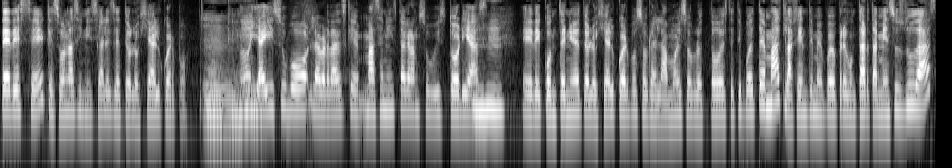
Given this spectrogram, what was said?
TDC, que son las iniciales de Teología del Cuerpo. ¿no? Y ahí subo, la verdad es que más en Instagram subo historias eh, de contenido de teología del cuerpo sobre el amor y sobre todo este tipo de temas. La gente me puede preguntar también sus dudas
